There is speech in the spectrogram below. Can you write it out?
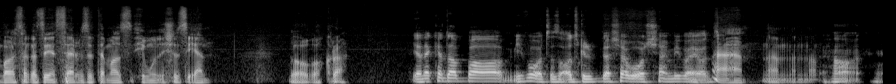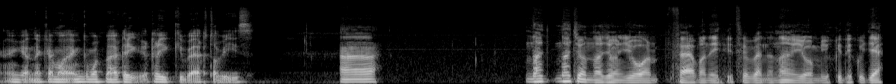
valószínűleg az én szervezetem az immunis az ilyen dolgokra. Ja, neked abban mi volt? Az adribbe se volt semmi bajod? Nem, nem, nem. nem. Ha, engem, nekem, engem ott már rég, rég kivert a víz. Uh, nagyon-nagyon jól fel van építve benne, nagyon jól működik, ugye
